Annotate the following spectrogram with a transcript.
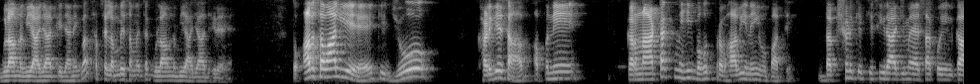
गुलाम नबी आज़ाद के जाने के बाद सबसे लंबे समय तक गुलाम नबी आज़ाद ही रहे तो अब सवाल ये है कि जो खड़गे साहब अपने कर्नाटक में ही बहुत प्रभावी नहीं हो पाते, दक्षिण के किसी राज्य में ऐसा कोई इनका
